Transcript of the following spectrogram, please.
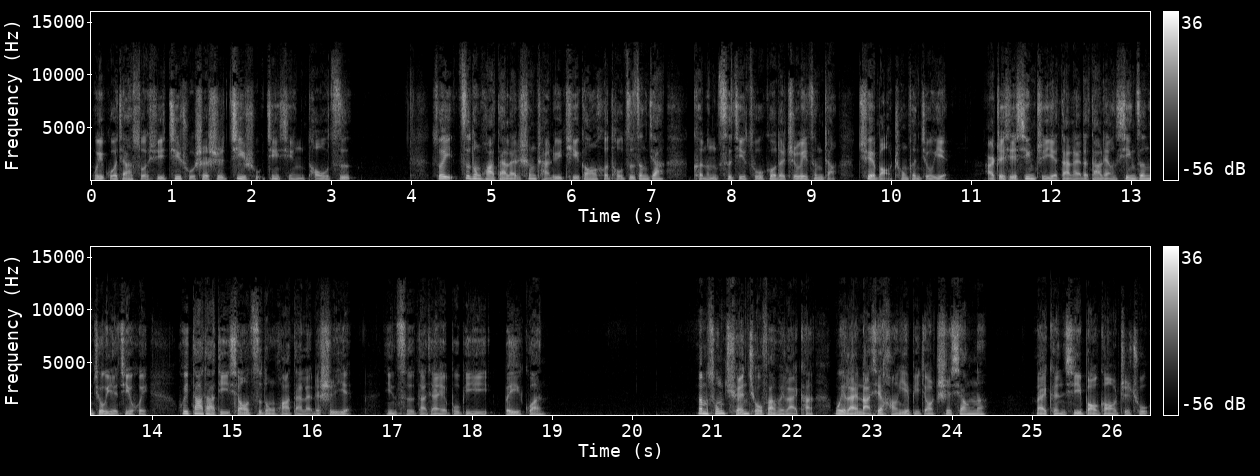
为国家所需基础设施技术进行投资。所以，自动化带来的生产率提高和投资增加，可能刺激足够的职位增长，确保充分就业。而这些新职业带来的大量新增就业机会，会大大抵消自动化带来的失业。因此，大家也不必悲观。那么从全球范围来看，未来哪些行业比较吃香呢？麦肯锡报告指出，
